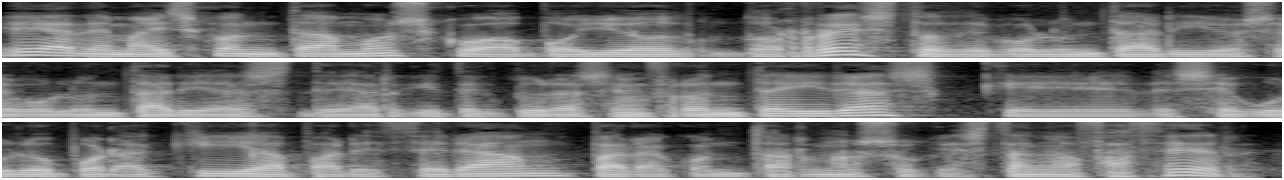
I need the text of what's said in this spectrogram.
e ademais contamos co apoio do resto de voluntarios e voluntarias de Arquitecturas en Fronteiras que de seguro por aquí aparecerán para contarnos o que están a facer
